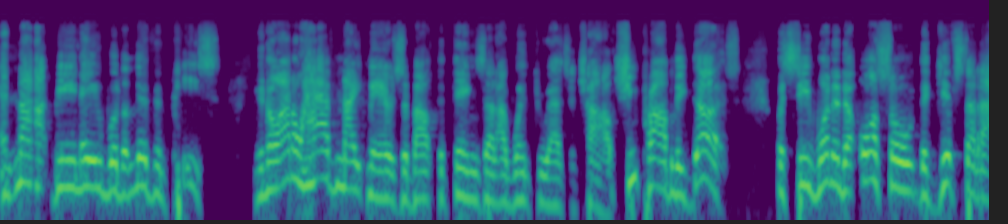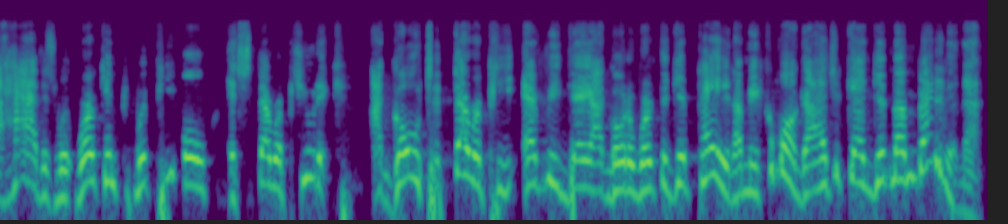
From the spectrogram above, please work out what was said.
and not being able to live in peace. You know, I don't have nightmares about the things that I went through as a child. She probably does. But see, one of the also the gifts that I have is with working with people, it's therapeutic. I go to therapy every day I go to work to get paid. I mean, come on, guys, you can't get nothing better than that.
